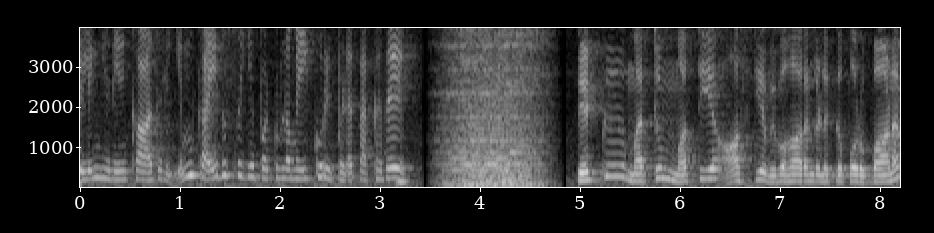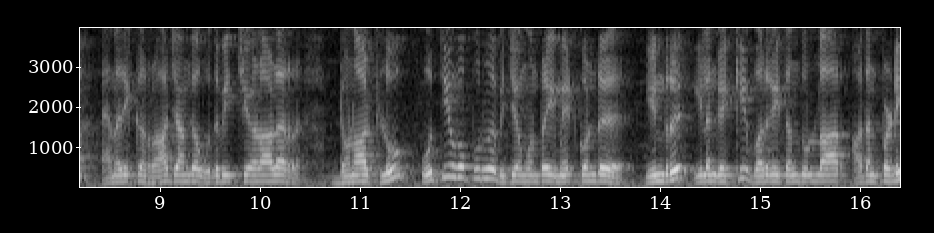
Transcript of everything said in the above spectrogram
இளைஞனின் காதலியும் கைது செய்யப்பட்டுள்ளமை குறிப்பிடத்தக்கது. தெற்கு மற்றும் மத்திய ஆசிய விவகாரங்களுக்கு பொறுப்பான அமெரிக்க ராஜாங்க உதவிச் செயலாளர் டொனால்ட் லூ உத்தியோகபூர்வ விஜயம் ஒன்றை மேற்கொண்டு இன்று இலங்கைக்கு வருகை தந்துள்ளார். அதன்படி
